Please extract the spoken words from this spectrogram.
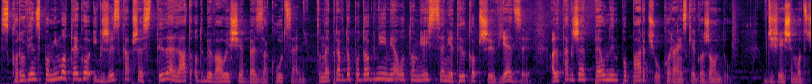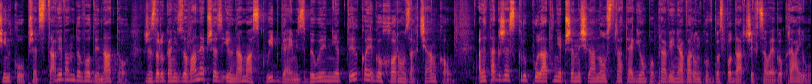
Skoro więc pomimo tego igrzyska przez tyle lat odbywały się bez zakłóceń, to najprawdopodobniej miało to miejsce nie tylko przy wiedzy, ale także pełnym poparciu koreańskiego rządu. W dzisiejszym odcinku przedstawię Wam dowody na to, że zorganizowane przez Ilnama Squid Games były nie tylko jego chorą zachcianką, ale także skrupulatnie przemyślaną strategią poprawienia warunków gospodarczych całego kraju,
